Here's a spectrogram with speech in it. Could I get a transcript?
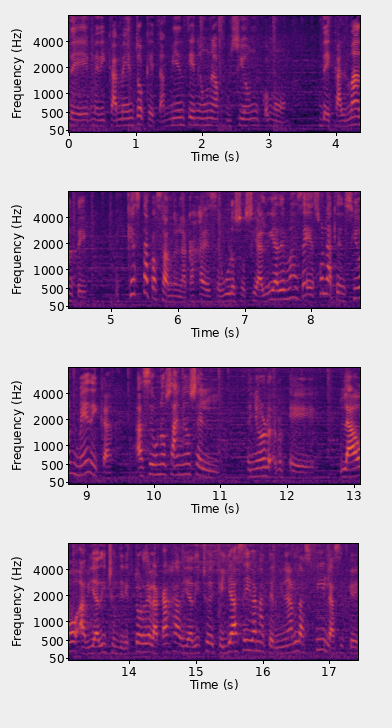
de medicamento que también tiene una función como de calmante. ¿Qué está pasando en la caja de seguro social? Y además de eso, la atención médica. Hace unos años el señor eh, Lao había dicho, el director de la caja había dicho de que ya se iban a terminar las filas y que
